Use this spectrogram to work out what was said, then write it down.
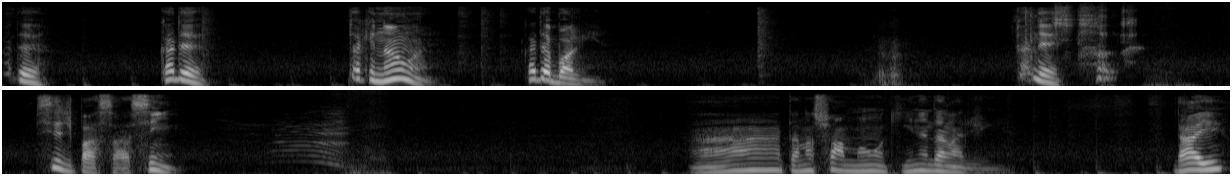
Cadê? Cadê? Tá aqui não, mãe. Cadê a bolinha? Cadê? Precisa de passar assim? Ah, tá na sua mão aqui, né, danadinha? Daí.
